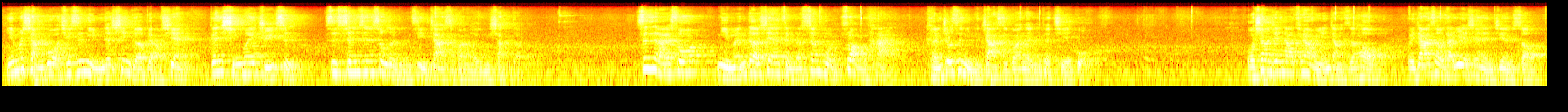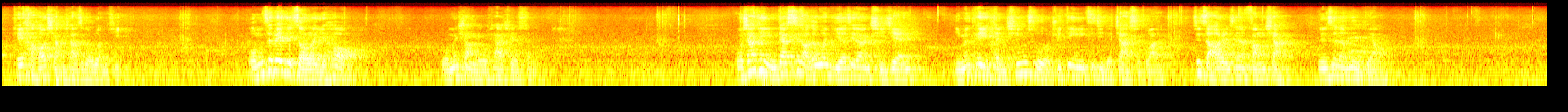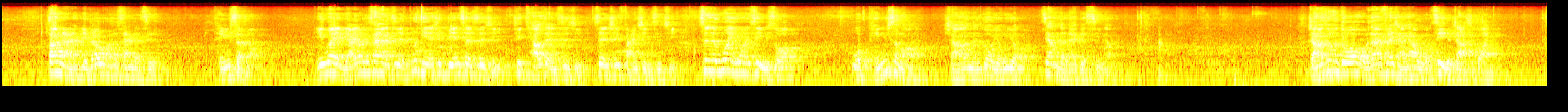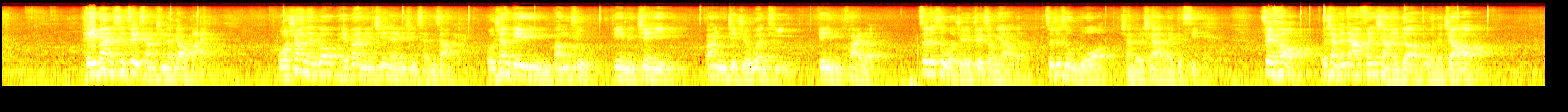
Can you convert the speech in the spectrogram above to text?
你有没有想过，其实你们的性格表现跟行为举止是深深受着你们自己价值观而影响的？甚至来说，你们的现在整个生活状态，可能就是你们价值观的一个结果。我希望今天大家听完我演讲之后，回家之后在夜深人静的时候，可以好好想一下这个问题。我们这辈子走了以后，我们想留下些什么？我相信你们在思考这个问题的这段期间，你们可以很清楚的去定义自己的价值观，去找到人生的方向。人生的目标。当然，也不要忘这三个字：凭什么？因为你要用这三个字，不停的去鞭策自己，去调整自己，甚至去反省自己，甚至问一问自己：说我凭什么想要能够拥有这样的 legacy 呢？讲了这么多，我再分享一下我自己的价值观。陪伴是最长情的告白。我希望能够陪伴年轻人一起成长，我希望给予你们帮助，给你们建议，帮你们解决问题，给你们快乐。这就是我觉得最重要的，这就是我想留下的 legacy。最后，我想跟大家分享一个我的骄傲，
